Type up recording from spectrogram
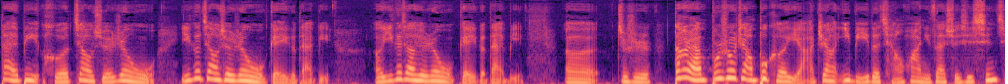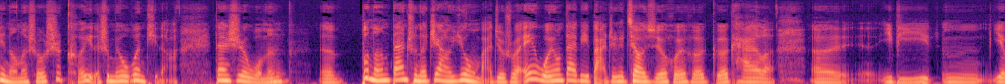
代币和教学任务，一个教学任务给一个代币。呃，一个教学任务给一个代币，呃，就是当然不是说这样不可以啊，这样一比一的强化你在学习新技能的时候是可以的，是没有问题的啊。但是我们、呃不能单纯的这样用吧，就是说，哎，我用代币把这个教学回合隔开了，呃，一比一，嗯，也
